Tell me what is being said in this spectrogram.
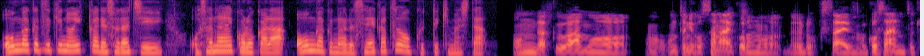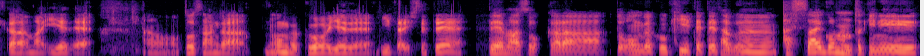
音楽好きの一家で育ち、幼い頃から音楽のある生活を送ってきました。音楽はもう、本当に幼い子供、6歳の5歳の時からまあ家であの、お父さんが音楽を家で弾いたりしてて、で、まあそこから音楽を聴いてて、多分8歳頃の時に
